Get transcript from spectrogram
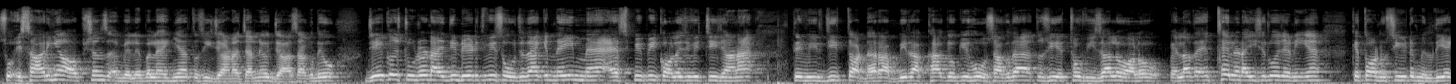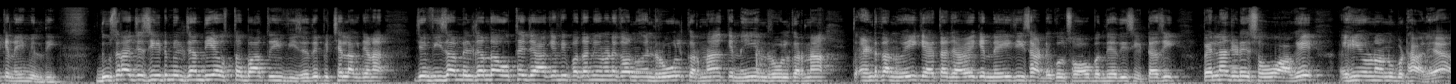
ਸੋ ਇਹ ਸਾਰੀਆਂ ਆਪਸ਼ਨਸ ਅਵੇਲੇਬਲ ਹੈਗੀਆਂ ਤੁਸੀਂ ਜਾਣਾ ਚਾਹੁੰਦੇ ਹੋ ਜਾ ਸਕਦੇ ਹੋ। ਜੇ ਕੋਈ ਸਟੂਡੈਂਟ ਅੱਜ ਦੀ ਡੇਟ 'ਚ ਵੀ ਸੋਚਦਾ ਕਿ ਨਹੀਂ ਮੈਂ ਐਸਪੀਪੀ ਕਾਲਜ ਵਿੱਚ ਹੀ ਜਾਣਾ ਹੈ ਤੇ ਵੀਰ ਜੀ, ਤੁਹਾਡਾ ਰੱਬ ਹੀ ਰੱਖਾ ਕਿਉਂਕਿ ਹੋ ਸਕਦਾ ਤੁਸੀਂ ਇੱਥੋਂ ਵੀਜ਼ਾ ਲਵਾ ਲਓ। ਪਹਿਲਾਂ ਤਾਂ ਇੱਥੇ ਲੜਾਈ ਸ਼ੁਰੂ ਹੋ ਜਾਣੀ ਹੈ ਕਿ ਤੁਹਾਨੂੰ ਸੀਟ ਮਿਲਦੀ ਹੈ ਕਿ ਨਹੀਂ ਮਿਲਦੀ। ਦੂਸਰਾ, ਜੇ ਸੀਟ ਮਿਲ ਜਾਂਦੀ ਹੈ, ਉਸ ਤੋਂ ਬਾਅਦ ਤੁਸੀਂ ਵੀਜ਼ੇ ਦੇ ਪਿੱਛੇ ਲੱਗ ਜਾਣਾ। ਜੇ ਵੀਜ਼ਾ ਮਿਲ ਜਾਂਦਾ ਉੱਥੇ ਜਾ ਕੇ ਵੀ ਪਤਾ ਨਹੀਂ ਉਹਨਾਂ ਨੇ ਤੁਹਾਨੂੰ ਐਨਰੋਲ ਕਰਨਾ ਕਿ ਨਹੀਂ ਐਨਰੋਲ ਕਰਨਾ। ਤਾਂ ਐਂਡ ਤੁਹਾਨੂੰ ਇਹੀ ਕਹਿਤਾ ਜਾਵੇ ਕਿ ਨਹੀਂ ਜੀ ਸਾਡੇ ਕੋਲ 100 ਬੰਦਿਆਂ ਦੀ ਸੀਟਾਂ ਸੀ। ਪਹਿਲਾਂ ਜਿਹੜੇ 100 ਆ ਗਏ ਅਸੀਂ ਉਹਨਾਂ ਨੂੰ ਬਿਠਾ ਲਿਆ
